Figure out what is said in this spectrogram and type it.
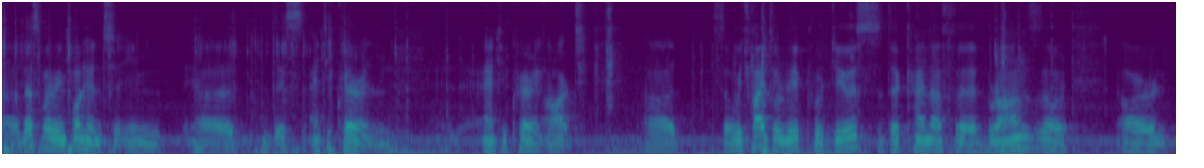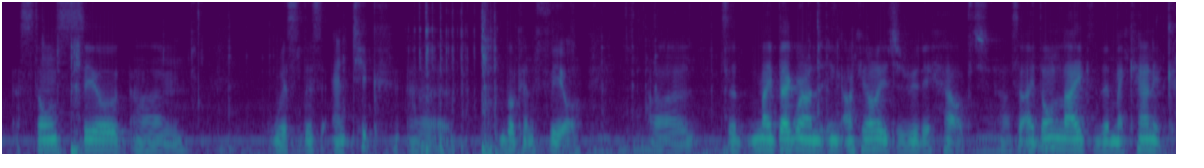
Uh, that's very important in uh, this antiquarian antiquarian art. Uh, so we try to reproduce the kind of bronze or or stone seal um, with this antique uh, look and feel. Uh, so my background in archaeology really helped. Uh, so I don't like the mechanic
